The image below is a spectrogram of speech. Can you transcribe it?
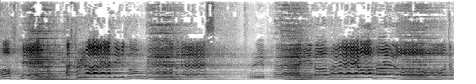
of him that crieth in the wilderness, Prepare the way of the Lord,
